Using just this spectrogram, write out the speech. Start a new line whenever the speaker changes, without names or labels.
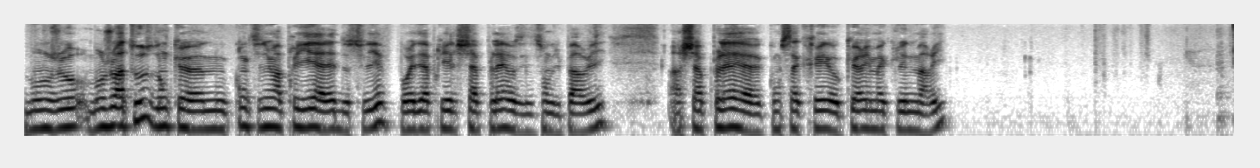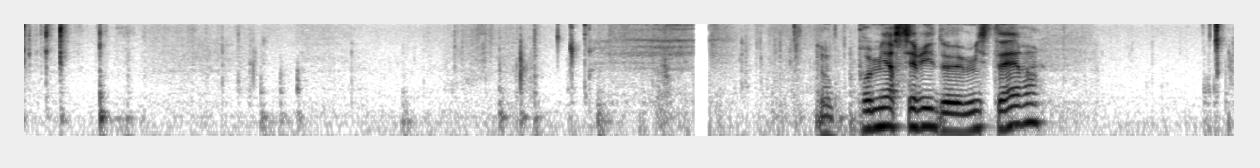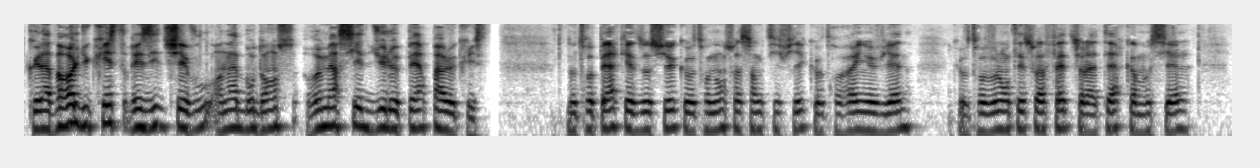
Bonjour, bonjour à tous. Donc, euh, nous continuons à prier à l'aide de ce livre pour aider à prier le chapelet aux éditions du Parvis, un chapelet euh, consacré au cœur immaculé de Marie. Donc, première série de mystères. Que la parole du Christ réside chez vous en abondance. Remerciez Dieu le Père par le Christ. Notre Père qui es aux cieux, que votre nom soit sanctifié, que votre règne vienne, que votre volonté soit faite sur la terre comme au ciel.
